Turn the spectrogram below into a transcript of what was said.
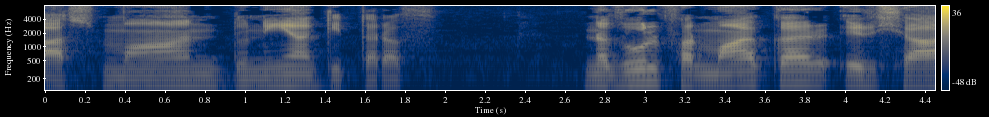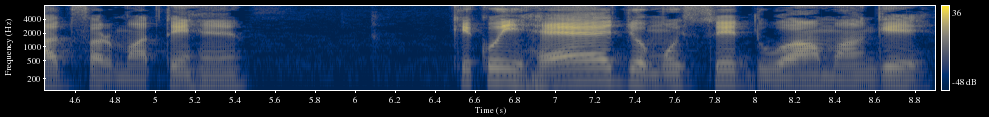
आसमान दुनिया की तरफ़ नज़ुल फरमा कर इरशाद फरमाते हैं कि कोई है जो मुझसे दुआ मांगे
